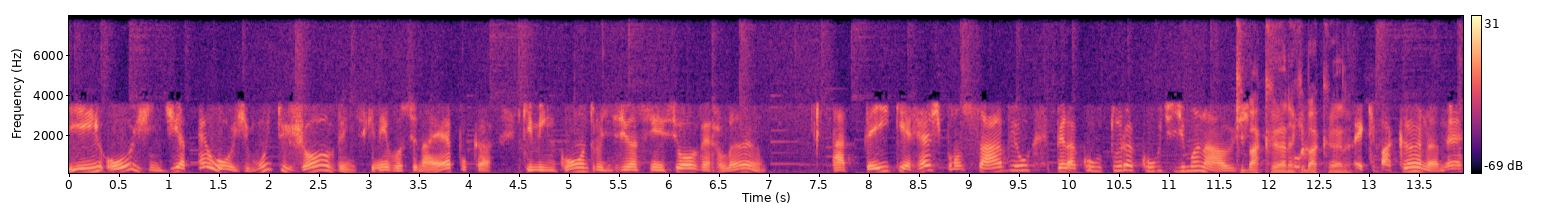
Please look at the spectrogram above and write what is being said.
e hoje em dia, até hoje, muitos jovens, que nem você na época, que me encontram, diziam assim, seu Overland, a Take é responsável pela cultura cult de Manaus. Que bacana, que bacana. É que bacana, né?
